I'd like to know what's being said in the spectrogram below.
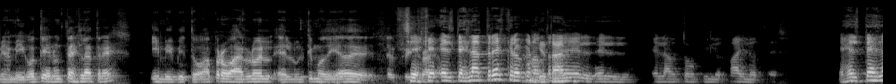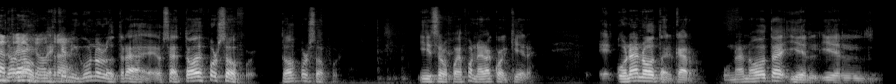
Mi amigo tiene un Tesla 3 y me invitó a probarlo el, el último día de- del free Sí, es que el Tesla 3 creo que no ¿Qué trae el, el, el autopilot pilot. Es el Tesla No, 3 no, que no es trae. que ninguno lo trae. O sea, todo es por software. Todo es por software. Y se lo puedes poner a cualquiera. Eh, Una nota el carro. Una nota y el, y el,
